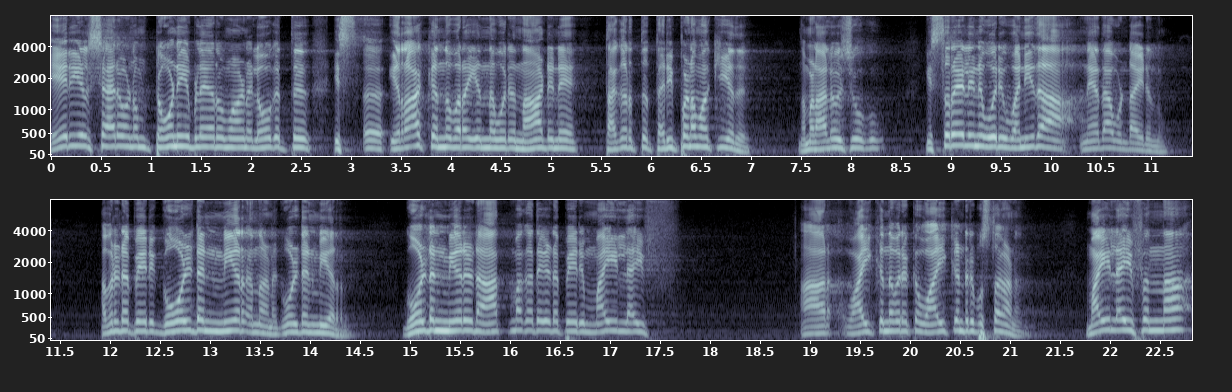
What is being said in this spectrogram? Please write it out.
ഏരിയൽ ഷാരോണും ടോണി ബ്ലെയറുമാണ് ലോകത്ത് ഇസ് ഇറാഖ് എന്ന് പറയുന്ന ഒരു നാടിനെ തകർത്ത് തരിപ്പണമാക്കിയത്. നമ്മൾ ആലോചിച്ച് നോക്കൂ. ഇസ്രയേലിന് ഒരു വനിതാ നേതാവ് ഉണ്ടായിരുന്നു അവരുടെ പേര് ഗോൾഡൻ മിയർ എന്നാണ് ഗോൾഡൻ മിയർ. ഗോൾഡൻ മിയറുടെ ആത്മകഥയുടെ പേര് മൈ ലൈഫ് ആ വായിക്കുന്നവരൊക്കെ വായിക്കേണ്ട ഒരു പുസ്തകമാണ്. മൈ ലൈഫ് എന്ന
